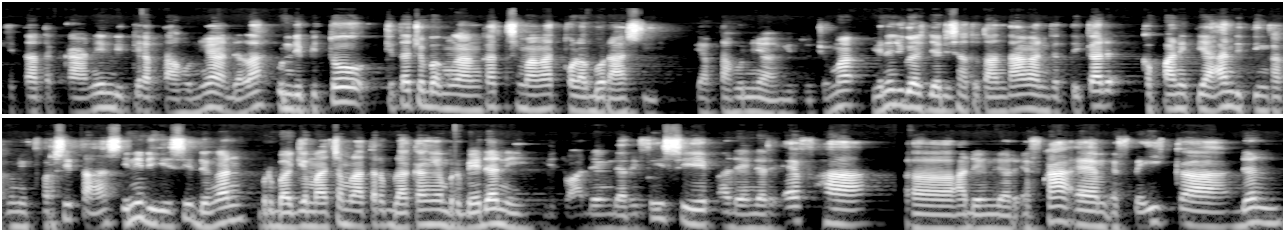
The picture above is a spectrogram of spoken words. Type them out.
Kita tekanin di tiap tahunnya adalah Undip itu kita coba mengangkat semangat kolaborasi tiap tahunnya gitu. Cuma ini juga jadi satu tantangan ketika kepanitiaan di tingkat universitas ini diisi dengan berbagai macam latar belakang yang berbeda nih gitu. Ada yang dari FISIP, ada yang dari FH, eh, ada yang dari FKM, FPIK dan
